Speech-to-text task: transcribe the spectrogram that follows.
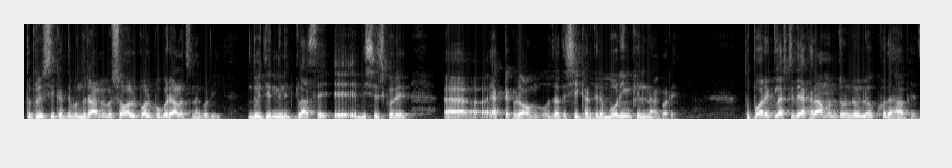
তো প্রিয় শিক্ষার্থী বন্ধুরা, আমি অবশ্য অল্প অল্প করে আলোচনা করি। দুই তিন মিনিট ক্লাসে বিশেষ করে একটা করে অঙ্ক, যাতে শিক্ষার্থীরা বোরিং ফিল না করে। তো পরের ক্লাসটি দেখার আমন্ত্রণ রইল। খোদা হাফেজ।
